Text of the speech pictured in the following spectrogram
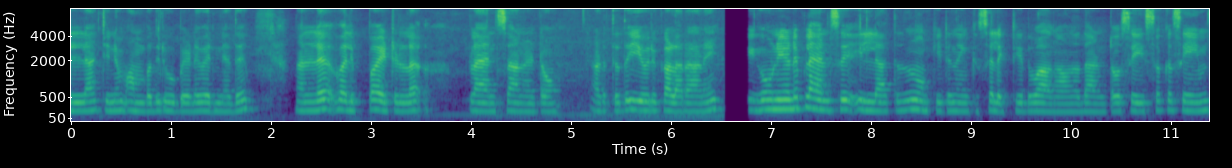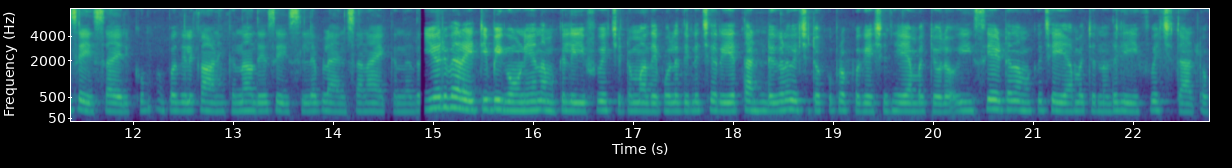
എല്ലാറ്റിനും അമ്പത് രൂപയാണ് വരുന്നത്. നല്ല വലിപ്പമായിട്ടുള്ള പ്ലാന്റ്സ് ആണ് കേട്ടോ അടുത്തത് ഈ ഒരു കളറാണ് ബിഗോണിയയുടെ പ്ലാന്റ്സ് ഇല്ലാത്തത് നോക്കിയിട്ട് നിങ്ങൾക്ക് സെലക്ട് ചെയ്ത് വാങ്ങാവുന്നതാണ് കേട്ടോ സൈസൊക്കെ സെയിം സൈസ് ആയിരിക്കും. അപ്പോൾ ഇതിൽ കാണിക്കുന്ന അതേ സൈസിലെ പ്ലാന്റ്സ് ആണ് അയക്കുന്നത്. ഈ ഒരു വെറൈറ്റി ബിഗോണിയ നമുക്ക് ലീഫ് വെച്ചിട്ടും അതേപോലെ ഇതിന്റെ ചെറിയ തണ്ടുകൾ വെച്ചിട്ടൊക്കെ പ്രൊപ്പഗേഷൻ ചെയ്യാൻ പറ്റുമല്ലോ. ഈസി ആയിട്ട് നമുക്ക് ചെയ്യാൻ പറ്റുന്നത് ലീഫ് വെച്ചിട്ടാണ് കേട്ടോ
